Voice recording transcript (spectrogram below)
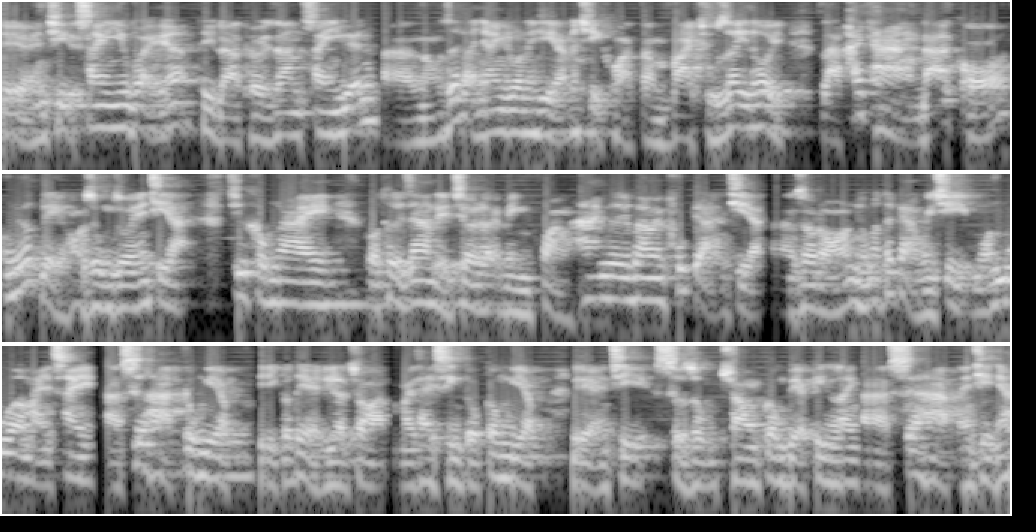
để anh chị xay như vậy á, thì là thời gian xay nhuyễn à, nó rất là nhanh luôn anh chị ạ. Nó chỉ khoảng tầm vài chục giây thôi là khách hàng đã có nước để họ dùng rồi anh chị ạ. Chứ không ai có thời gian để chờ đợi mình khoảng 20 30 phút cả anh chị ạ. À, do đó nếu mà tất cả quý chị muốn mua máy xay à, sữa hạt công nghiệp thì có thể lựa chọn máy xay sinh tố công nghiệp để anh chị sử dụng trong công việc kinh doanh à, sữa hạt anh chị nhé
